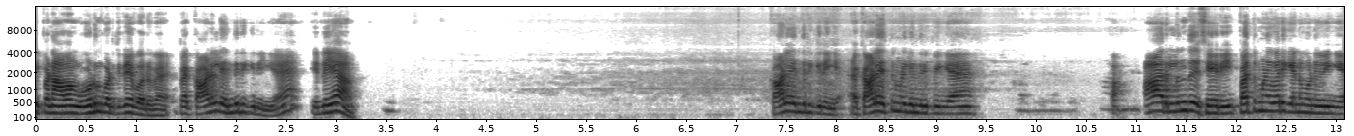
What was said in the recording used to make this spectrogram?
இப்போ நான் அவங்க ஒழுங்குபடுத்திட்டே வருவேன். இப்போ காலையில் எந்திரிக்கிறீங்க இல்லையா? காலை எந்திரிக்கிறீங்க. காலை எத்தனை மணிக்கு எந்திரிப்பீங்க? ஆறுலேருந்து சரி. பத்து மணி வரைக்கும் என்ன பண்ணுவீங்க?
